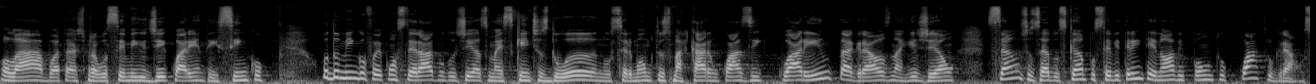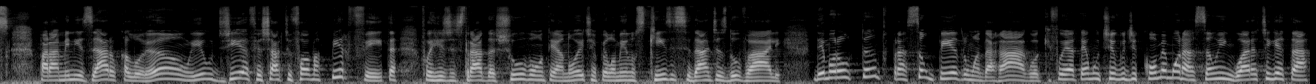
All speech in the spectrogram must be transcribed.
Olá, boa tarde para você, meio-dia e 45. O domingo foi considerado um dos dias mais quentes do ano. Os termômetros marcaram quase 40 graus na região. São José dos Campos teve 39,4 graus. Para amenizar o calorão e o dia fechar de forma perfeita, foi registrada chuva ontem à noite em pelo menos 15 cidades do Vale. Demorou tanto para São Pedro mandar água que foi até motivo de comemoração em Guaratinguetá.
